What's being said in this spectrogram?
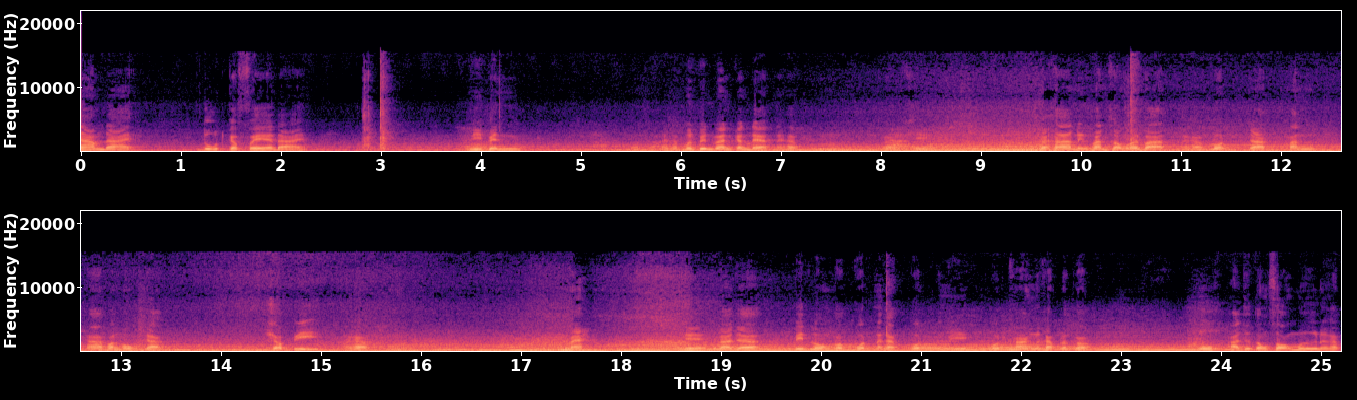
น้ำได้ ดูดกาแฟได้ นี่เป็นนะครับเหมือนเป็นแว่นกันแดดนะครับโอเคราคา 1,200 บาทนะครับลดจาก1,500จากช้อปปี้นะครับนไหมโอเคเวลาจะปิดลงก็กดนะครับ กดตรงนี้กดค้างนะครับ แล้วก็โอ้อาจจะต้องสองมือนะครับ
